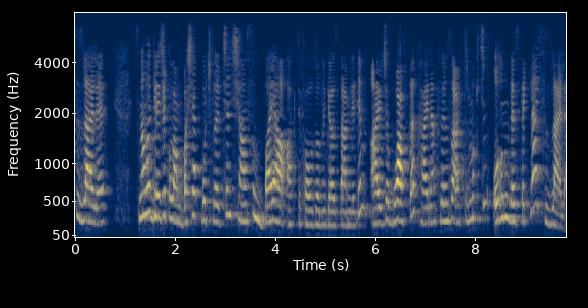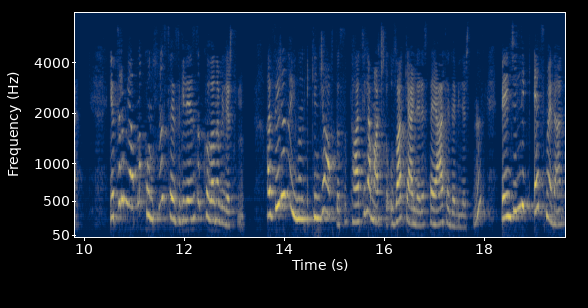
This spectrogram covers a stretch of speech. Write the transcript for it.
sizlerle. Sınava girecek olan Başak Burçları için şansın bayağı aktif olduğunu gözlemledim. Ayrıca bu hafta kaynaklarınızı arttırmak için olumlu destekler sizlerle. Yatırım yapma konusunda sezgilerinizi kullanabilirsiniz. Haziran ayının ikinci haftası tatil amaçlı uzak yerlere seyahat edebilirsiniz. Bencillik etmeden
